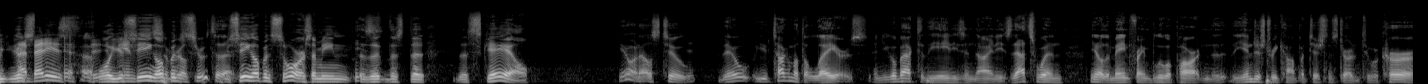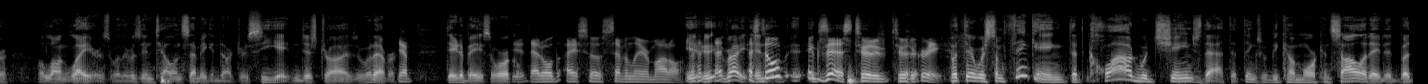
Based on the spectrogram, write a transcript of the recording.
I bet he's. Well, you're seeing open. You're seeing open source. I mean, the, the, the the scale You know what else too? There, you're talking about the layers, and you go back to the 80s and 90s. That's when you know the mainframe blew apart, and the, the industry competition started to occur along layers, whether it was Intel and semiconductors, Seagate and disk drives, or whatever. Yep. Database, Oracle. That old ISO seven-layer model. It- it- That- right, still exists to, a- to a uh, degree. But there was some thinking that cloud would change that, that things would become more consolidated. But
